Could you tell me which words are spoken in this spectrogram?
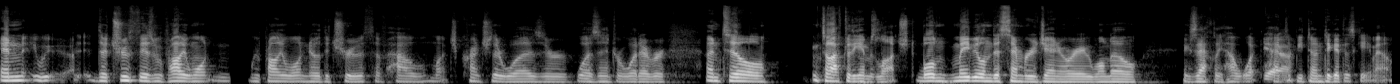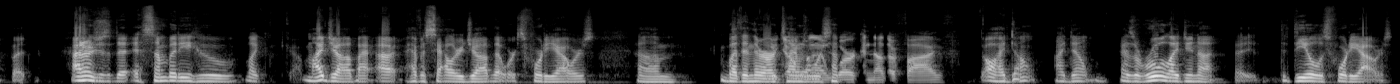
and we, the truth is, we probably won't. We probably won't know the truth of how much crunch there was or wasn't or whatever until until after the game is launched. Well, maybe in December or January we'll know exactly how what had to be done to get this game out. But I don't know, just as somebody who like my job, I, I have a salary job that works forty hours. Um, but then there are you times don't where some, work another five. Oh, I don't. I don't. As a rule, I do not. Uh, The deal is 40 hours.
